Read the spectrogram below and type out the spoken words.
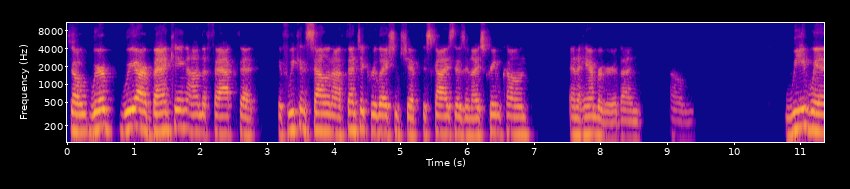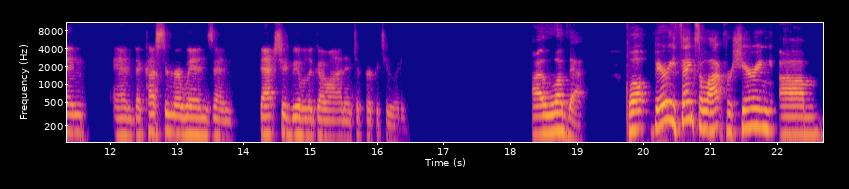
So we're, we are banking on the fact that if we can sell an authentic relationship disguised as an ice cream cone and a hamburger, then um, we win and the customer wins, and that should be able to go on into perpetuity. I love that. Well, Barry, thanks a lot for sharing um,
